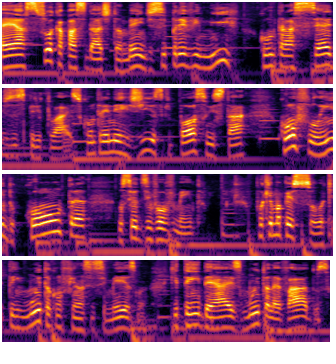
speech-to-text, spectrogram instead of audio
é a sua capacidade também de se prevenir contra assédios espirituais, contra energias que possam estar confluindo contra o seu desenvolvimento. Porque uma pessoa que tem muita confiança em si mesma, que tem ideais muito elevados,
